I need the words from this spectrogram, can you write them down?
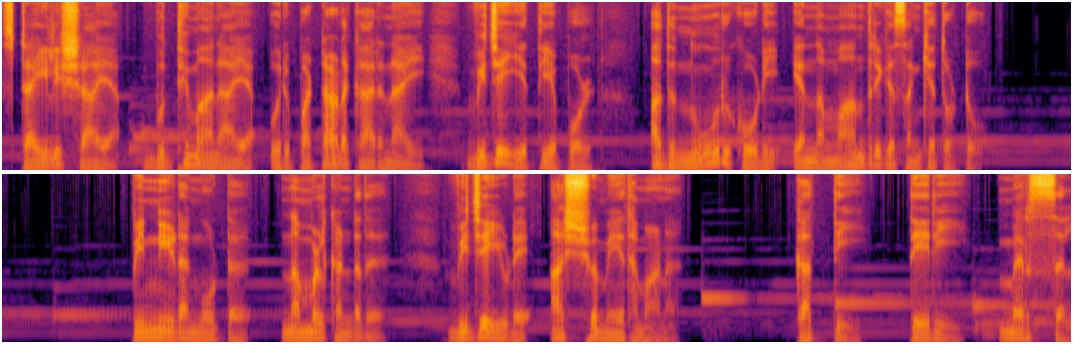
സ്റ്റൈലിഷായ ബുദ്ധിമാനായ ഒരു പട്ടാടക്കാരനായി വിജയ് എത്തിയപ്പോൾ അത് നൂറ് കോടി എന്ന മാന്ത്രിക സംഖ്യ തൊട്ടു. പിന്നീടങ്ങോട്ട് നമ്മൾ കണ്ടത് വിജയുടെ അശ്വമേധമാണ്. കത്തി തെരി മെർസൽ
